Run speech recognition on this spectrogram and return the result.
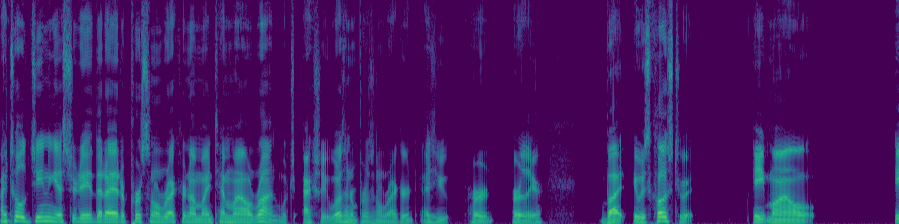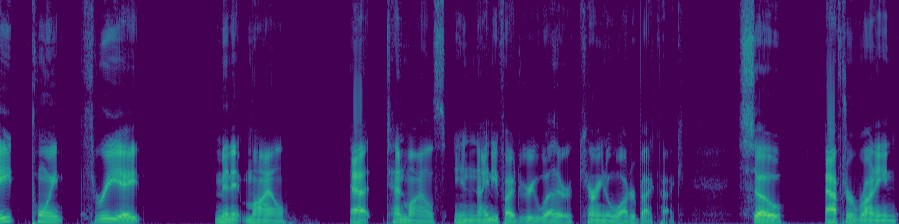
I told Gina yesterday that I had a personal record on my 10 mile run, which actually wasn't a personal record, as you heard earlier, but it was close to it. Eight mile, 8.38 minute mile at 10 miles in 95 degree weather carrying a water backpack. So after running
